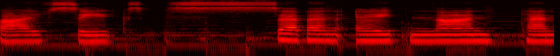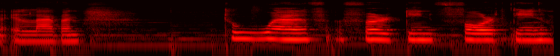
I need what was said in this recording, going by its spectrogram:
5 6 7 8 9 10 11 12 13 14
